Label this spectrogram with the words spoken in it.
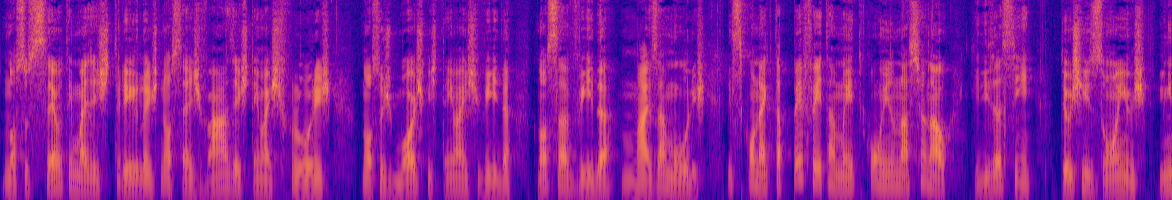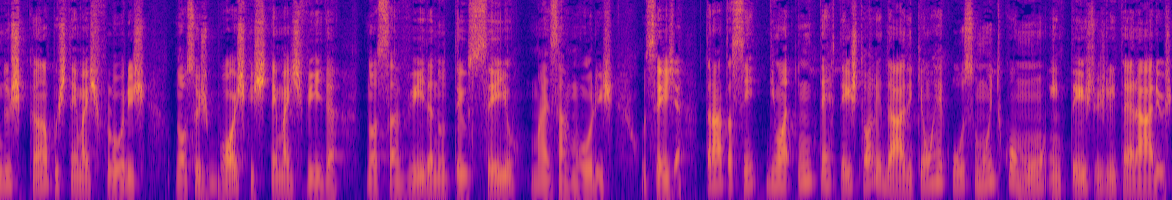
Nosso céu tem mais estrelas, nossas várzeas têm mais flores, nossos bosques têm mais vida, nossa vida mais amores. Ele se conecta perfeitamente com o hino nacional, que diz assim: Teus risonhos, lindos campos têm mais flores, nossos bosques têm mais vida, nossa vida no teu seio mais amores. Ou seja, trata-se de uma intertextualidade, que é um recurso muito comum em textos literários,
